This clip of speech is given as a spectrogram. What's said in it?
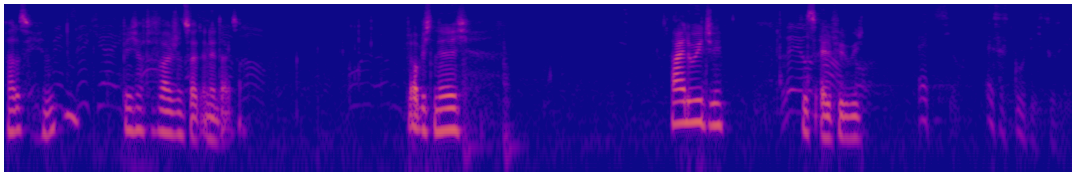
War das hier hinten? Bin ich auf der falschen Seite? Ne, da ist er. Glaube ich nicht. Hi Luigi. Das ist Elfie Luigi. Ezio, es ist gut, dich zu sehen.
